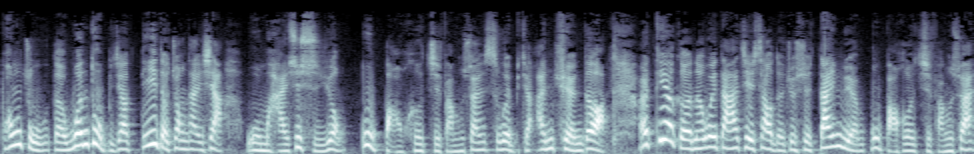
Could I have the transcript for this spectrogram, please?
烹煮的温度比较低的状态下，我们还是使用不饱和脂肪酸是会比较安全的。而第二个呢，为大家介绍的就是单元不饱和脂肪酸，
